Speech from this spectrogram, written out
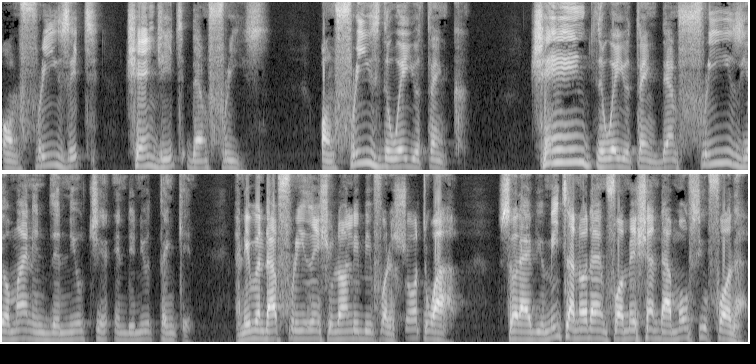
unfreeze it, change it, then freeze. Unfreeze the way you think. Change the way you think, then freeze your mind in the new in the new thinking. And even that freezing should only be for a short while. So that if you meet another information that moves you further,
